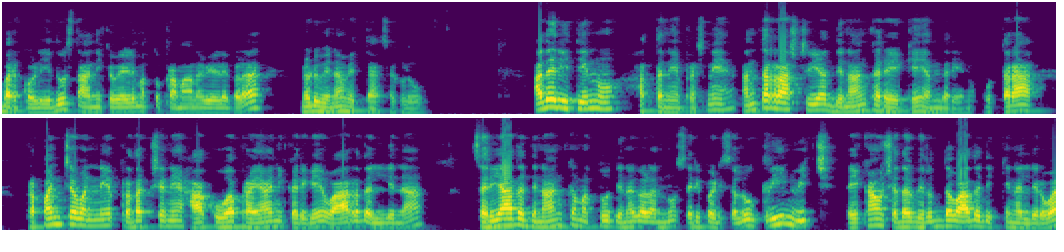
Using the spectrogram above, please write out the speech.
ಬರ್ಕೊಳ್ಳಿ. ಇದು ಸ್ಥಾನಿಕ ವೇಳೆ ಮತ್ತು ಪ್ರಮಾಣ ವೇಳೆಗಳ ನಡುವಿನ ವ್ಯತ್ಯಾಸಗಳು. ಅದೇ ರೀತಿ ಇನ್ನು ಹತ್ತನೇ ಪ್ರಶ್ನೆ, ಅಂತಾರಾಷ್ಟ್ರೀಯ ದಿನಾಂಕ ರೇಖೆ ಎಂದರೇನು? ಉತ್ತರ, ಪ್ರಪಂಚವನ್ನೇ ಪ್ರದಕ್ಷಿಣೆ ಹಾಕುವ ಪ್ರಯಾಣಿಕರಿಗೆ ವಾರದಲ್ಲಿನ ಸರಿಯಾದ ದಿನಾಂಕ ಮತ್ತು ದಿನಗಳನ್ನು ಸರಿಪಡಿಸಲು ಗ್ರೀನ್ ವಿಚ್ ರೇಖಾಂಶದ ವಿರುದ್ಧವಾದ ದಿಕ್ಕಿನಲ್ಲಿರುವ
